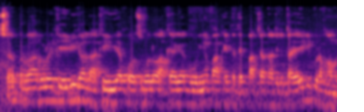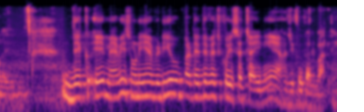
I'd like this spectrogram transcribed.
ਸਰ, ਪਰਿਵਾਰ ਵੱਲੋਂ ਇੱਕ ਇਹ ਵੀ ਗੱਲ ਆਖੀ ਗਈ ਹੈ, ਪੁਲਿਸ ਵੱਲੋਂ ਆਖਿਆ ਗਿਆ, ਗੋਲੀਆਂ ਪਾ ਕੇ ਤੇ ਪਰਚਾ ਦਰਜ ਕੀਤਾ ਜਾਏਗੀ ਪੂਰਾ ਮਾਮਲਾ ਜੀ? ਦੇਖੋ, ਇਹ ਮੈਂ ਵੀ ਸੁਣੀ ਹੈ ਵੀਡੀਓ ਬਟ ਇਹਦੇ ਵਿੱਚ ਕੋਈ ਸੱਚਾਈ ਨਹੀਂ ਹੈ, ਇਹੋ ਜਿਹੀ ਕੋਈ ਗੱਲਬਾਤ ਨਹੀਂ ਹੈ।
